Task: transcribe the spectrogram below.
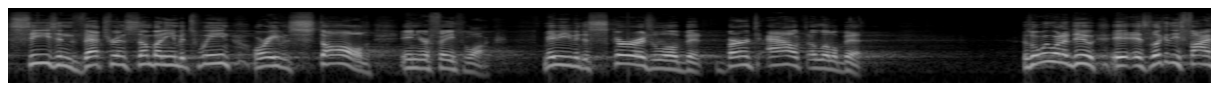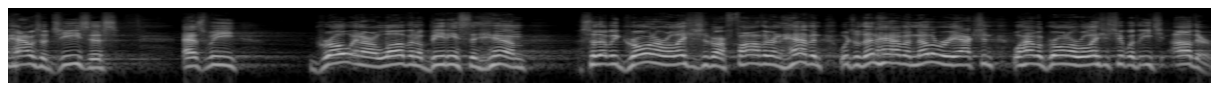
seasoned veteran, somebody in between, or even stalled in your faith walk. Maybe even discouraged a little bit, burnt out a little bit. Because what we want to do is look at these five habits of Jesus as we grow in our love and obedience to Him so that we grow in our relationship to our Father in heaven, which will then have another reaction. We'll have a grow in our relationship with each other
